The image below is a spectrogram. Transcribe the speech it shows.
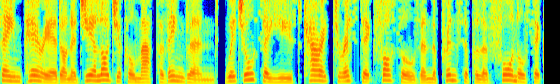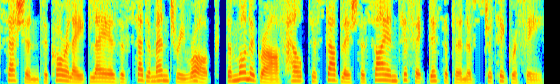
same period on a geological map of England, which also used characteristic fossils and the principle of faunal succession to correlate layers of sedimentary rock, the monograph helped establish the scientific discipline of stratigraphy.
